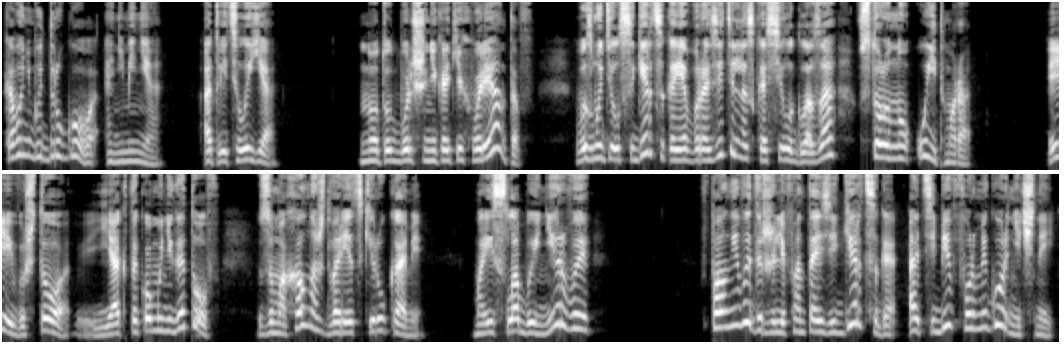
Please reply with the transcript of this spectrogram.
кого-нибудь другого, а не меня, ответила я. Но тут больше никаких вариантов, возмутился герцог, а я выразительно скосила глаза в сторону Уитмара. Эй, вы что? Я к такому не готов, замахал наш дворецкий руками. Мои слабые нервы вполне выдержали фантазии герцога о тебе в форме горничной,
